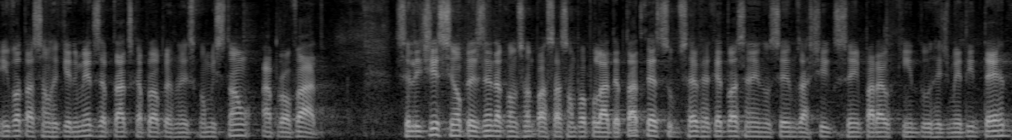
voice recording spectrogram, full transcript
Em votação, requerimentos, deputados que aprovam permanência como estão, aprovado. Excelentíssimo senhor presidente da Comissão de Participação Popular, deputado que subserve requer do Excelência nos termos do artigo 100, parágrafo 5 do Regimento Interno,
